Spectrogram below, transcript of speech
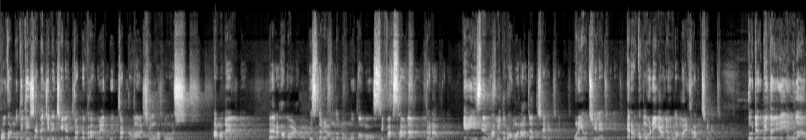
প্রধান অতিথি হিসাবে যিনি ছিলেন চট্টগ্রামের চট্টলার সিংহ পুরুষ, আমাদের রাহাবাট ইসলামী আন্দোলন অন্যতম সিপাহ সালার জনাব এইস এম হামিদুর রহমান আজাদ সাহেব, উনিও ছিলেন। এরকম অনেক আলে উলামা একরাম ছিলেন। তো ওটার ভিতরে এই উলাম,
